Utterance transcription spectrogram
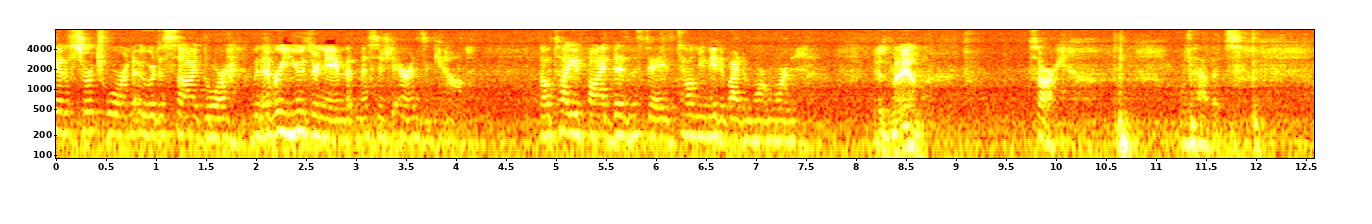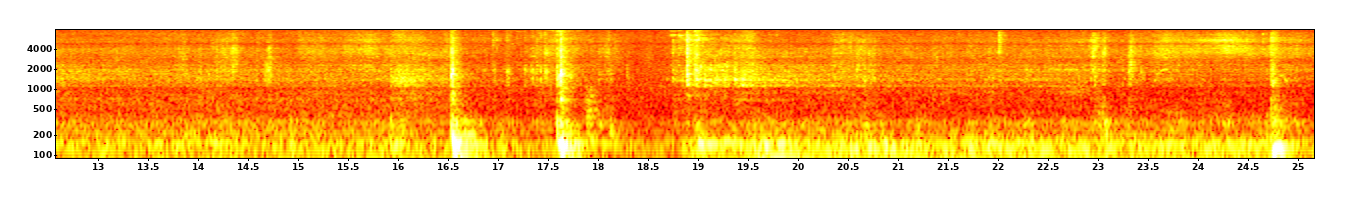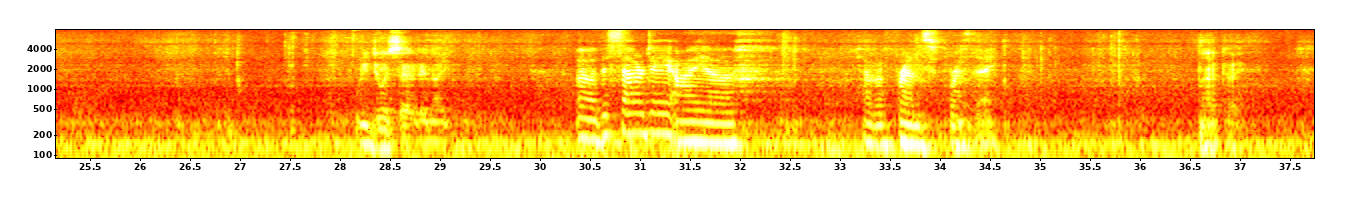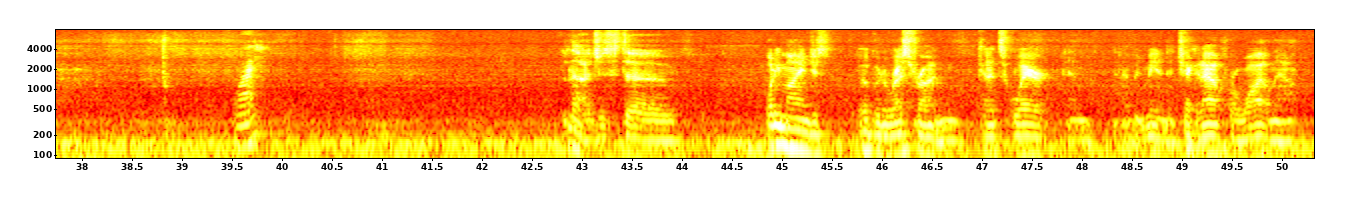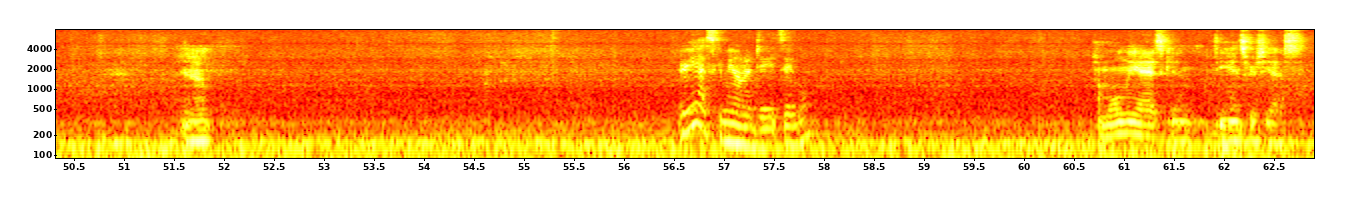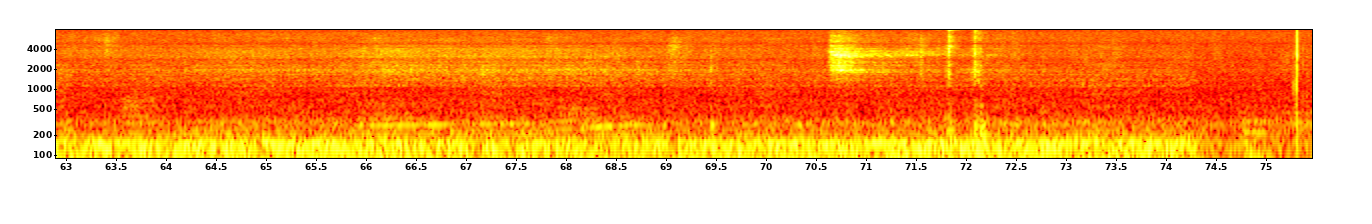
Get a search warrant over to Sidedoor with every username that messaged Erin's account. They'll tell you five business days. Tell them you need it by tomorrow morning. Yes, ma'am. Sorry. Old habits. What are you doing Saturday night? Uh, this Saturday, I uh, have a friend's birthday. Okay. Why? No, just, uh, what do you mind just open a restaurant in Kennett Square? And I've been meaning to check it out for a while now. You know? Are you asking me on a date, Zabel? Only asking. The answer is yes.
